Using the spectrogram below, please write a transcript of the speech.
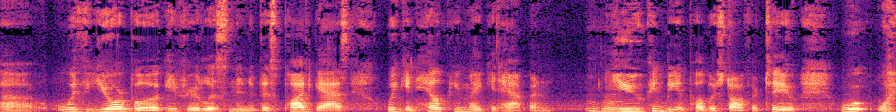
uh, with your book, if you're listening to this podcast, we can help you make it happen. You can be a published author too. W- w-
